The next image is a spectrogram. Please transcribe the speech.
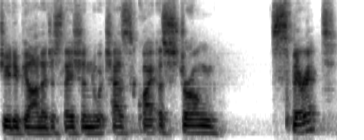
GDPR legislation, which has quite a strong spirit.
